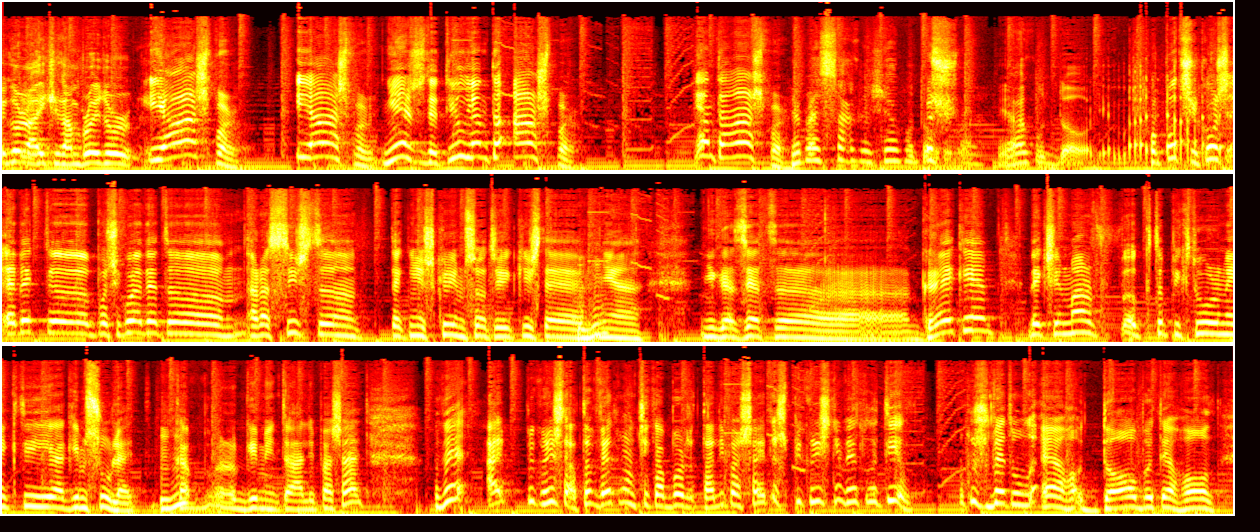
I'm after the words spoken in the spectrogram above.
egër ai që ka mbrojtur. I ashpër. I ashpër. Njerëzit e tillë janë të ashpër. Jan të ashpër. Ja pra saktë që ku doli. Ja ku doli. Po po shikosh edhe këtë, po shikoj edhe të rastisht tek një shkrim sot që kishte mm -hmm. një një gazet uh, greke dhe kishin marr këtë pikturën e këtij Agim Sulajt, mm -hmm. ka Agimin të Ali Pashajt dhe ai pikërisht atë vetull që ka bërë te Ali Pashajt është pikërisht një vetull e tillë. Nuk është vetull e dobët e hollë.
